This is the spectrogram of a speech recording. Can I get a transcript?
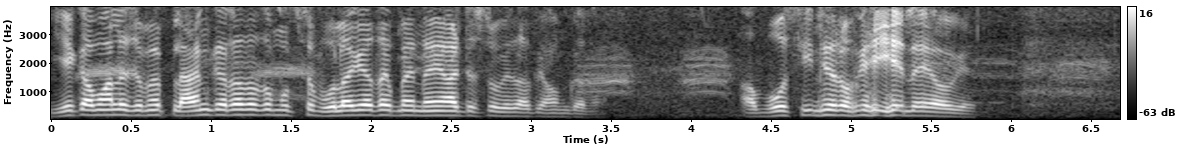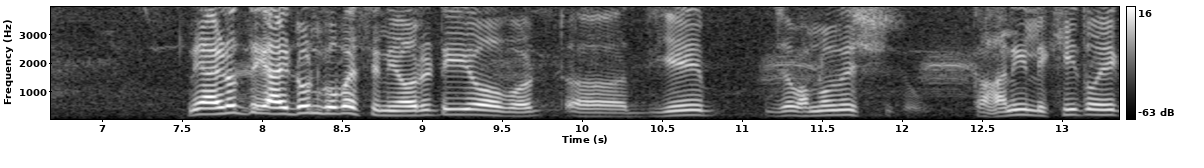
ये कमाल है, जब मैं प्लान कर रहा था तो मुझसे बोला गया था, मैं नए आर्टिस्टों के साथ काम कर रहा हूँ। अब वो सीनियर हो गए, ये नए हो गए। नहीं I don't think I don't go by seniority और वट ये जब हम लोग ने कहानी लिखी तो एक,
